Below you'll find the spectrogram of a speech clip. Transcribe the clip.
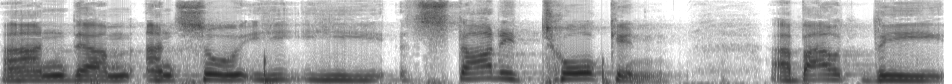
And, um, and so he, he started talking about the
